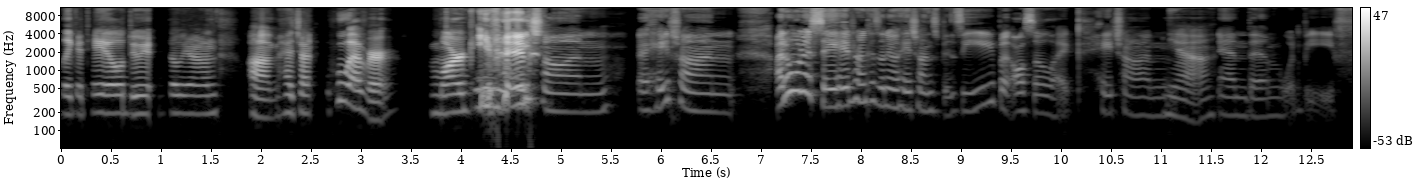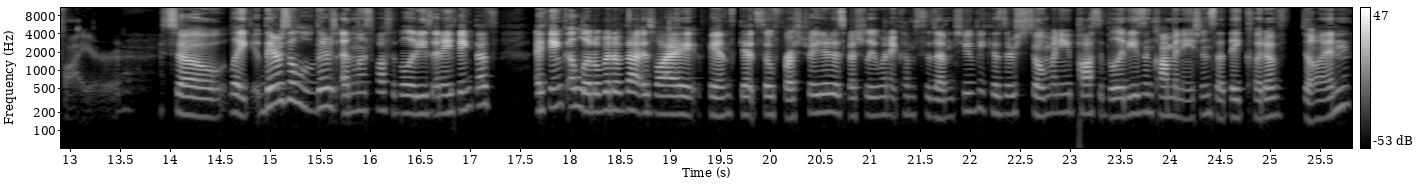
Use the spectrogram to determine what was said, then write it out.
like a Taeil, do Do Young, um, Haechan, whoever, Mark even. Haechan. A Haechan. I don't want to say Haechan because I know Haechan's busy, but also like Haechan yeah. and them would be fire. So like there's a there's endless possibilities, and I think that's I think a little bit of that is why fans get so frustrated, especially when it comes to them too, because there's so many possibilities and combinations that they could have done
